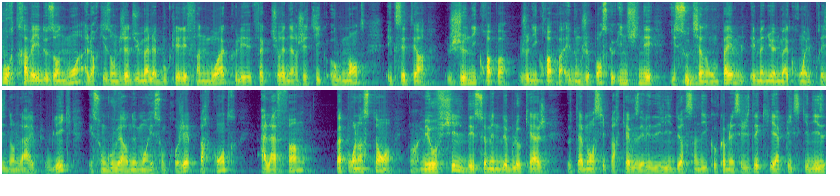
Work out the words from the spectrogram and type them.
pour travailler deux ans de moins, alors qu'ils ont déjà du mal à boucler les fins de mois, que les factures énergétiques augmentent, etc. Je n'y crois pas. Je n'y crois pas. Et donc je pense qu'in fine, ils soutiendront pas Emmanuel Macron et le président de la République et son gouvernement et son projet. Par contre, à la fin, pas pour l'instant, mais au fil des semaines de blocage, notamment si par cas vous avez des leaders syndicaux comme la CGT qui appliquent ce qu'ils disent,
